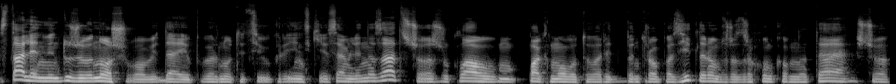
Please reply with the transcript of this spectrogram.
Сталін він дуже виношував ідею повернути ці українські землі назад, що аж уклав пакт Молотова Ріббентропа з Гітлером з розрахунком на те, що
